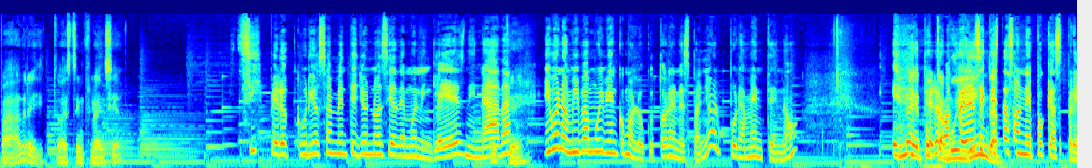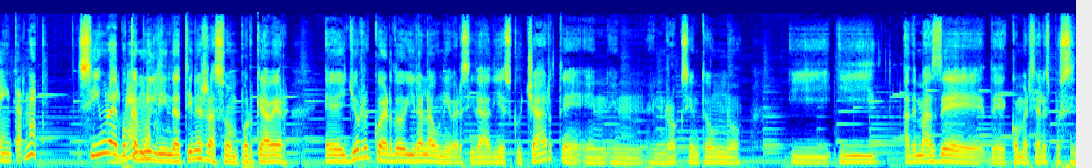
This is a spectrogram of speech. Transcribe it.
padre y toda esta influencia. Sí, pero curiosamente yo no hacía demo en inglés ni nada. Y bueno, me iba muy bien como locutora en español, puramente, ¿no? Una época pero muy linda. que estas son épocas pre-internet. Sí, una época muy linda, tienes razón, porque a ver, eh, yo recuerdo ir a la universidad y escucharte en, Rock 101 y, además de, de comerciales, pues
